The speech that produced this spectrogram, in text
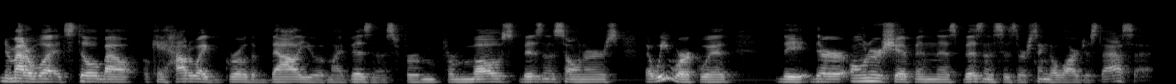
no matter what it's still about okay how do i grow the value of my business? For for most business owners that we work with the their ownership in this business is their single largest asset.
